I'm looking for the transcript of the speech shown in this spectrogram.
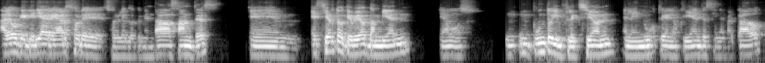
algo que quería agregar sobre, sobre lo que comentabas antes. Eh, es cierto que veo también, digamos, un, punto de inflexión en la industria, en los clientes y en el mercado,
